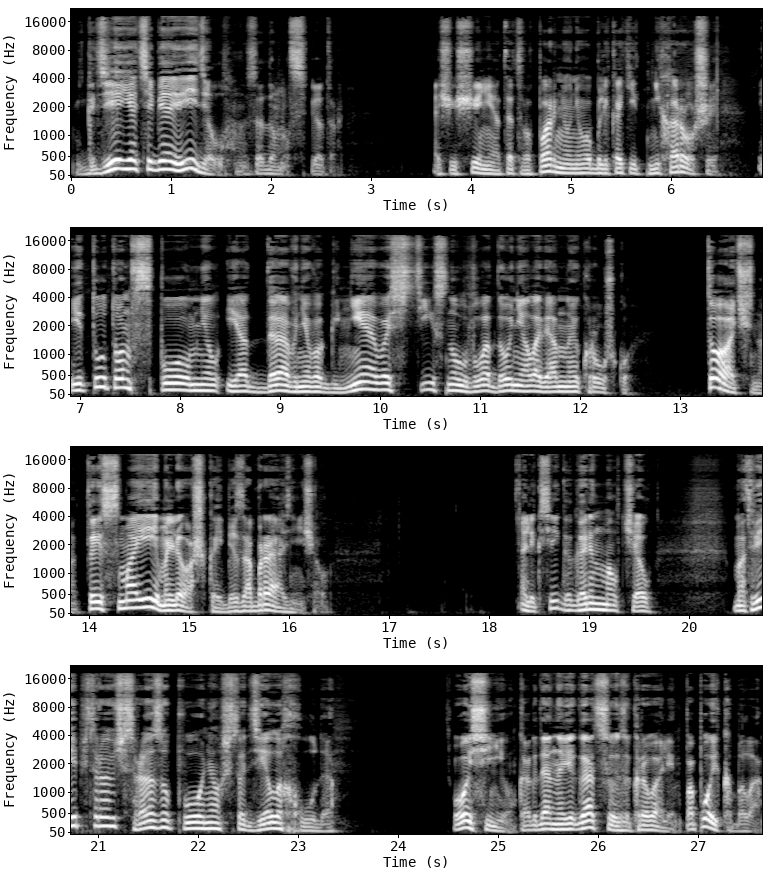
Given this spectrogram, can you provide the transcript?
«Где я тебя видел?» — задумался Петр. Ощущения от этого парня у него были какие-то нехорошие. И тут он вспомнил и от давнего гнева стиснул в ладони оловянную кружку. «Точно, ты с моим Лёшкой безобразничал!» Алексей Гагарин молчал. Матвей Петрович сразу понял, что дело худо. Осенью, когда навигацию закрывали, попойка была.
